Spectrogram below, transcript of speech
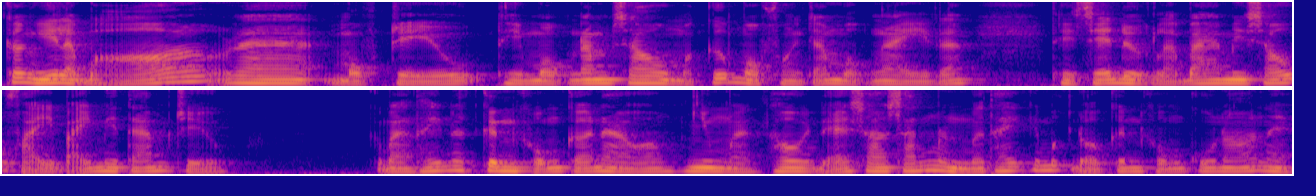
có nghĩa là bỏ ra một triệu thì một năm sau mà cứ một phần trăm một ngày đó thì sẽ được là 36,78 triệu. Các bạn thấy nó kinh khủng cỡ nào không? Nhưng mà thôi để so sánh mình mới thấy cái mức độ kinh khủng của nó nè.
